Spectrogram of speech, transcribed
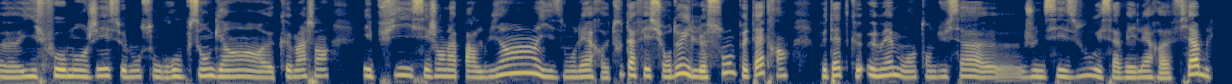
il faut manger selon son groupe sanguin, que machin. Et puis ces gens-là parlent bien, ils ont l'air tout à fait sur d'eux, ils le sont peut-être, hein. peut-être que eux-mêmes ont entendu ça, je ne sais où, et ça avait l'air fiable.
